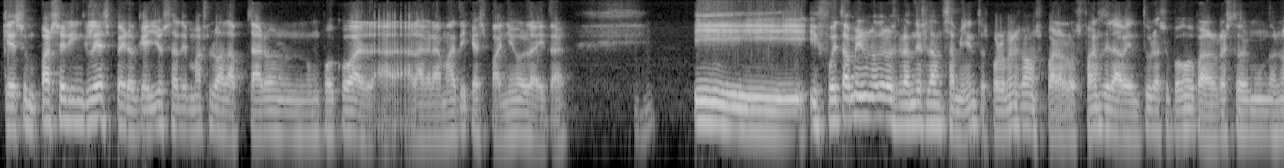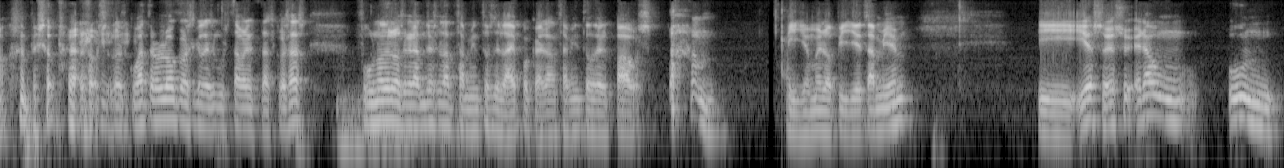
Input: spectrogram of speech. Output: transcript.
que es un parser inglés, pero que ellos además lo adaptaron un poco a, la gramática española y tal. Y, fue también uno de los grandes lanzamientos, por lo menos vamos, para los fans de la aventura, supongo para el resto del mundo no, pero para los, cuatro locos que les gustaban estas cosas, fue uno de los grandes lanzamientos de la época, el lanzamiento del Pause. y yo me lo pillé también. Y, eso, eso era un, un,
